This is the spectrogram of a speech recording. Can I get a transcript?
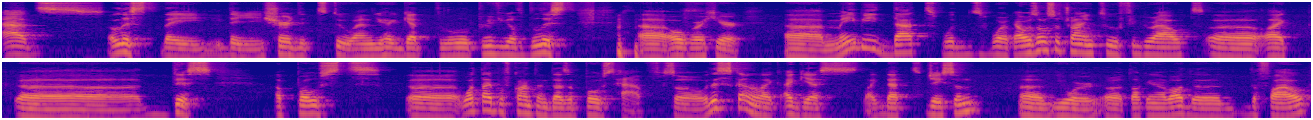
adds a list they they shared it too and you get a little preview of the list uh, over here uh, maybe that would work. I was also trying to figure out uh, like uh, this a post uh, what type of content does a post have? So this is kind of like i guess like that json uh, you were talking about the the file.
